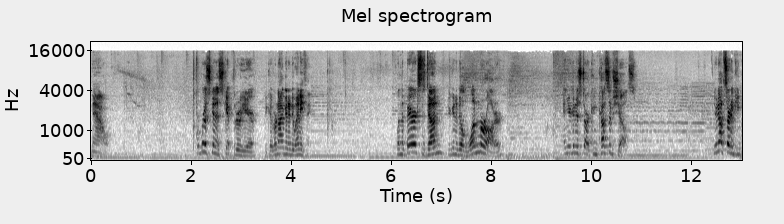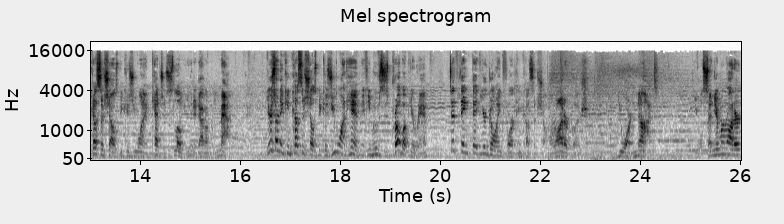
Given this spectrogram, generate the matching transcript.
Now, we're just going to skip through here because we're not going to do anything. When the barracks is done, you're going to build one Marauder, and you're going to start concussive shells. You're not starting concussive shells because you want to catch a slow unit out on the map. You're starting concussive shells because you want him, if he moves his probe up your ramp, to think that you're going for a concussive shell Marauder push. You are not. You will send your Marauder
